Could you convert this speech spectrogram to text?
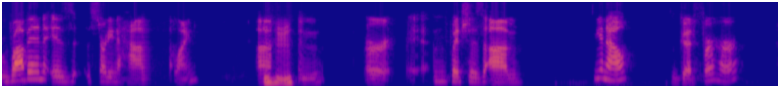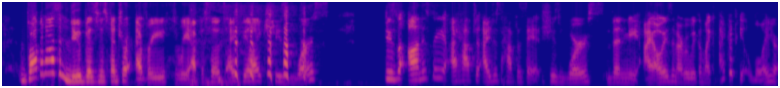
Robin is starting to have line, um, Mhm. or eh, which is, um, you know, good for her. Robin has a new business venture every three episodes. I feel like she's worse. She's honestly, I have to, I just have to say it. She's worse than me. I always am every week. I'm like, I could be a lawyer,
